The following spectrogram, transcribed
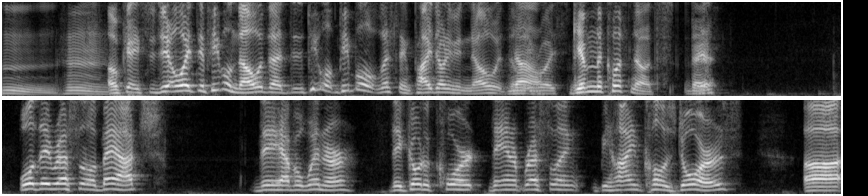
Hmm. Okay. So, do, oh, wait. Do people know that? Do people people listening probably don't even know the No, Leroy Smith? give them the cliff notes, Ben. Yeah. Well, they wrestle a match. They have a winner. They go to court. They end up wrestling behind closed doors. Uh,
